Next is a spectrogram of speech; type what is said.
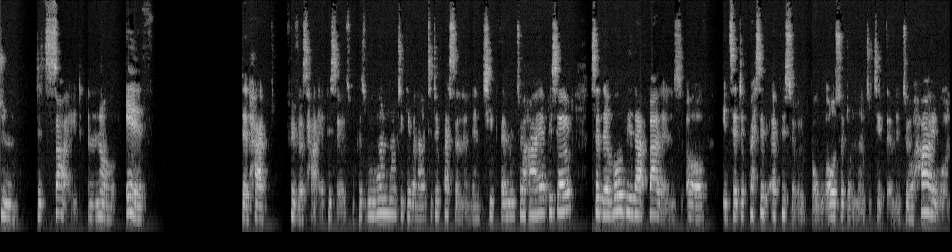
to decide and know if they've had previous high episodes because we won't want to give an antidepressant and then tip them into a high episode. So there will be that balance of it's a depressive episode, but we also don't want to tip them into a high one.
